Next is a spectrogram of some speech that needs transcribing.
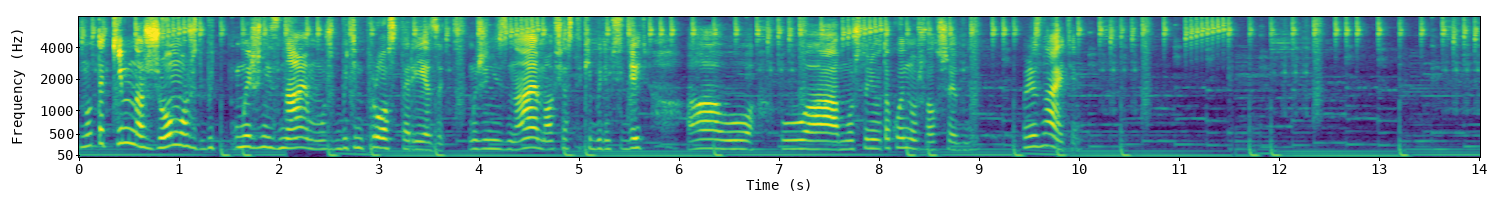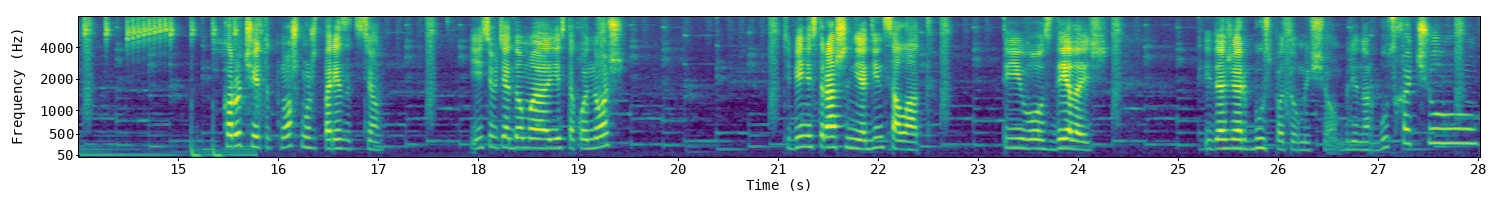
Ну, таким ножом, может быть, мы же не знаем, может быть, им просто резать. Мы же не знаем, а сейчас таки будем сидеть, а, о, о, а, может, у него такой нож волшебный. Вы же знаете. Короче, этот нож может порезать все. Если у тебя дома есть такой нож, тебе не страшен ни один салат. Ты его сделаешь. И даже арбуз потом еще. Блин, арбуз хочу.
